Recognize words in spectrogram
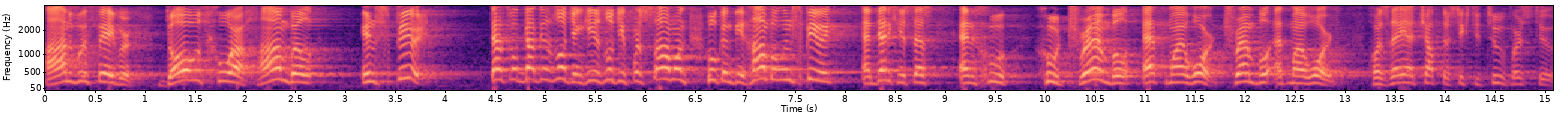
on with favor. Those who are humble in spirit. That's what God is looking. He is looking for someone who can be humble in spirit. And then he says, and who who tremble at my word. Tremble at my word. Hosea chapter 62, verse 2.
